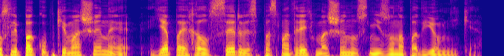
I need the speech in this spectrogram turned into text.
После покупки машины я поехал в сервис посмотреть машину снизу на подъемнике.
